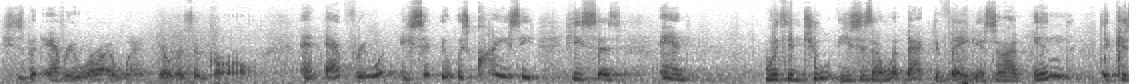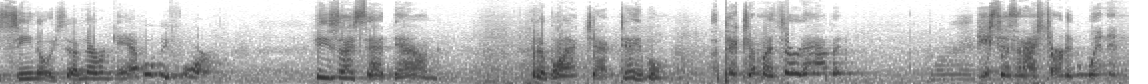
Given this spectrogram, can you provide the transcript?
He says, but everywhere I went, there was a girl. And everywhere, he said, it was crazy. He says, and within two, he says, I went back to Vegas and I'm in the casino. He said, I've never gambled before. He says, I sat down at a blackjack table. I picked up my third habit. He says, and I started winning.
